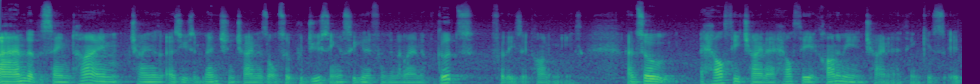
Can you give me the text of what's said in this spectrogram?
And at the same time, China, as you mentioned, China is also producing a significant amount of goods for these economies. And so a healthy China, a healthy economy in China, I think is it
